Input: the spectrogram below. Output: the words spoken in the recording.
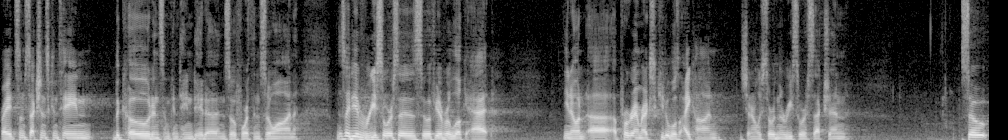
right? Some sections contain the code and some contain data and so forth and so on. This idea of resources, so if you ever look at you know, uh, a programmer executable's icon, it's generally stored in the resource section. So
